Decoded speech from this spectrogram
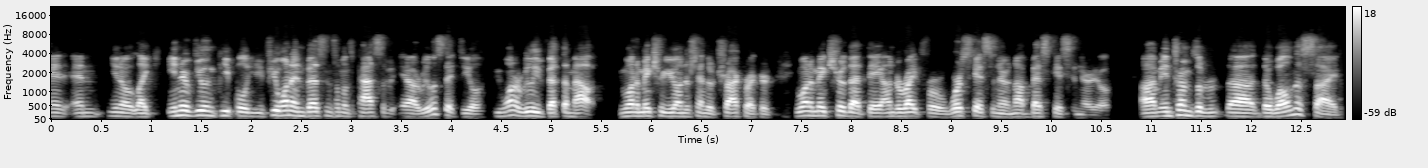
and and you know, like interviewing people. If you want to invest in someone's passive uh, real estate deal, you want to really vet them out you want to make sure you understand their track record. You want to make sure that they underwrite for worst case scenario, not best case scenario. Um, in terms of uh, the wellness side,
